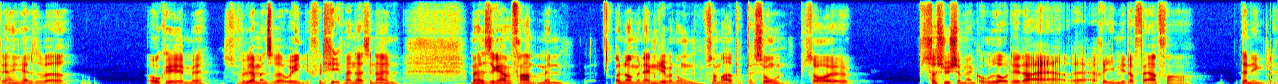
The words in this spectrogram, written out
Det har jeg altid været okay med. Selvfølgelig har man altid været uenig, fordi man er sin egen, man altid gerne frem, men og når man angriber nogen så meget på person, så, øh, så synes jeg, man går ud over det, der er, er rimeligt og fair for den enkelte.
